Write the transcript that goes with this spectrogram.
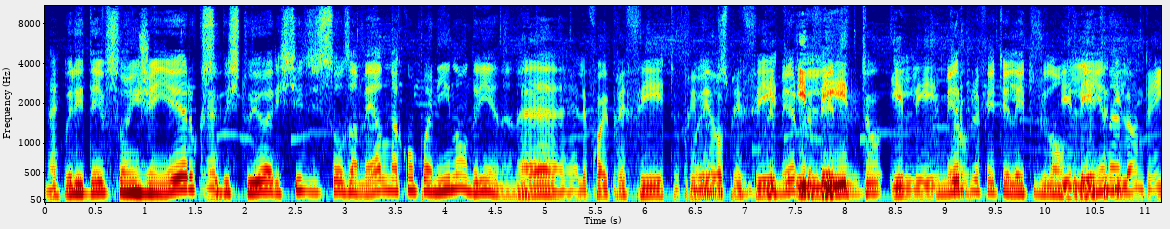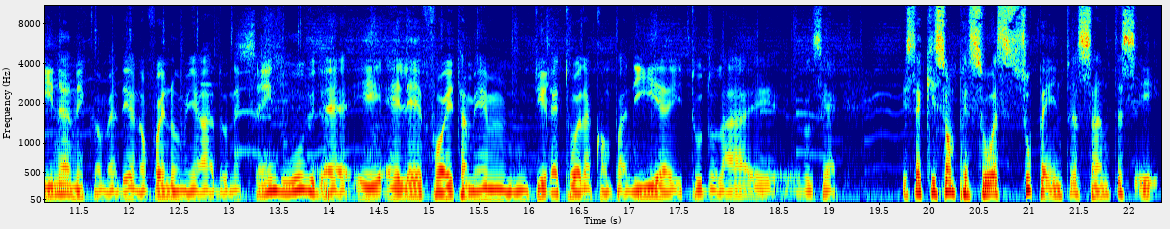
Né? Willie Davis foi um engenheiro que é. substituiu Aristides de Souza Melo na companhia em Londrina, né? É, ele foi prefeito, primeiro foi prefeito, primeiro eleito, prefeito, eleito. Primeiro prefeito eleito de Londrina. Eleito de Londrina, né? Como é, não foi nomeado, né? Sem dúvida. É, e ele foi também diretor da companhia e tudo lá. E, você isso aqui são pessoas super interessantes e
